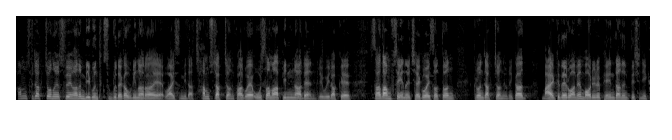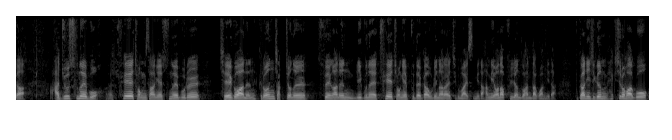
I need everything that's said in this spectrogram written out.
참수작전을 수행하는 미군 특수부대가 우리나라에 와 있습니다. 참수작전, 과거에 오사마 빈 라덴, 그리고 이라크의 사담 후세인을 제거했었던 그런 작전. 그러니까 말 그대로 하면 머리를 벤다는 뜻이니까 아주 수뇌부, 최정상의 수뇌부를 제거하는 그런 작전을 수행하는 미군의 최정예 부대가 우리나라에 지금 와 있습니다. 한미 연합 훈련도 한다고 합니다. 북한이 지금 핵실험하고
